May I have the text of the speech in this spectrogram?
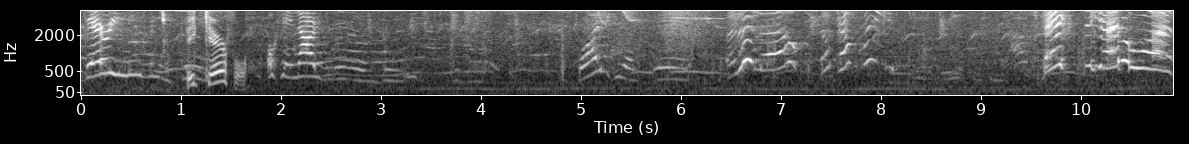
very moving. and be careful. Okay, now he's moving. doing- Why is he like this? I don't know. Tell me. Take the other one.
